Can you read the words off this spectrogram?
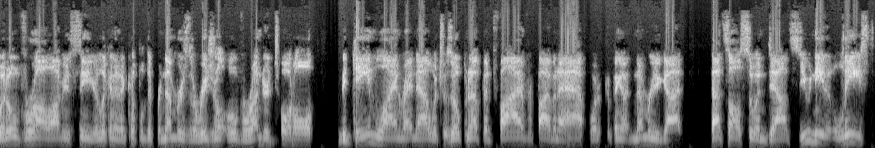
But overall, obviously, you're looking at a couple different numbers. The original over under total, the game line right now, which was open up at five or five and a half, depending on what number you got, that's also in doubt. So you need at least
